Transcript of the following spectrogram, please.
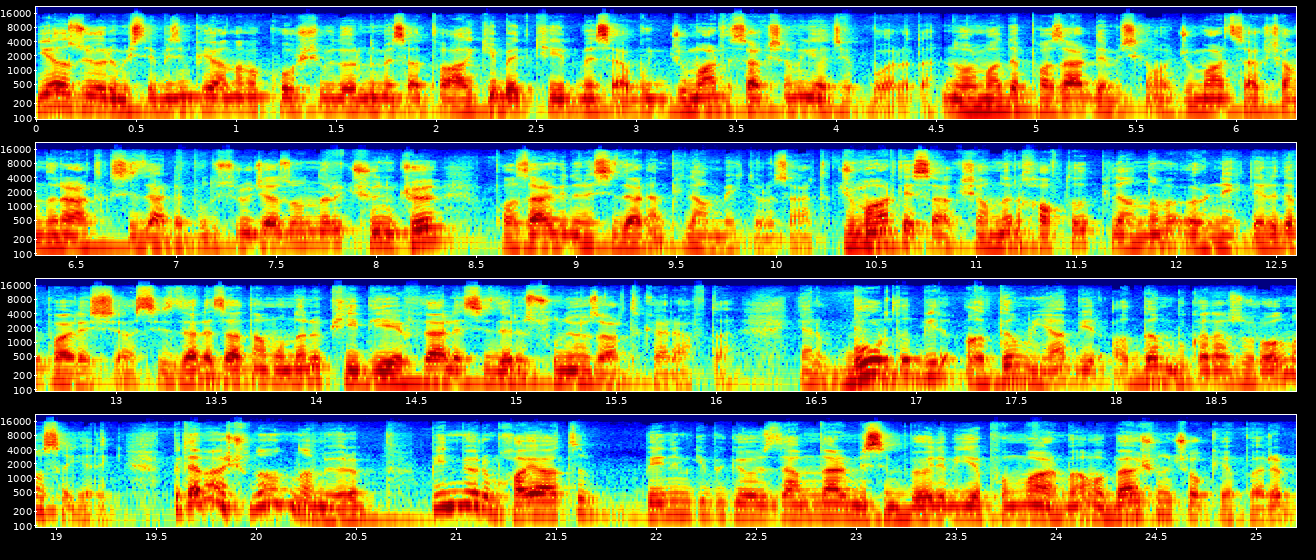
Yazıyorum işte bizim planlama koşu videolarını mesela takip et ki mesela bu cumartesi akşamı gelecek bu arada. Normalde pazar demiştik ama cumartesi akşamları artık sizlerle buluşturacağız onları. Çünkü pazar günü sizlerden plan bekliyoruz artık. Cumartesi akşamları haftalık planlama örnekleri de paylaşacağız sizlerle. Zaten onları pdf'lerle sizlere sunuyoruz artık her hafta. Yani burada bir adım ya bir adım bu kadar zor olmasa gerek. Bir de ben şunu anlamıyorum. Bilmiyorum hayatı benim gibi gözlemler misin? Böyle bir yapım var mı? Ama ben şunu çok yaparım.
